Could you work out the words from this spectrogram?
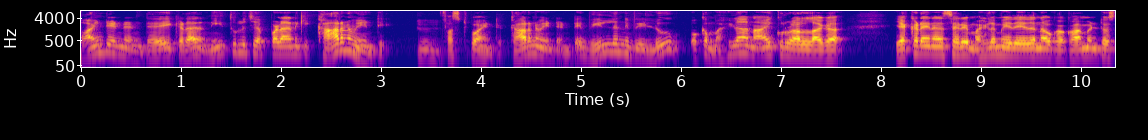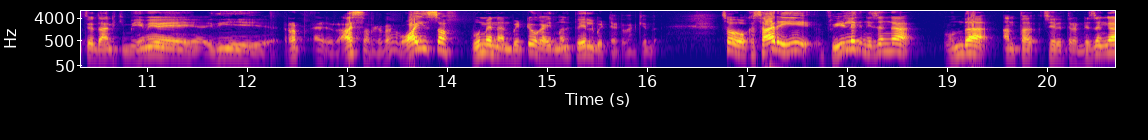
పాయింట్ ఏంటంటే ఇక్కడ నీతులు చెప్పడానికి కారణం ఏంటి? First point. కారణం ఏంటంటే వీళ్ళని వీళ్ళు ఒక మహిళా నాయకురాల్లాగా ఎక్కడైనా సరే మహిళ మీద ఏదైనా ఒక కామెంట్ వస్తే దానికి మేమే ఇది రప్ రాస్తారు కదా వాయిస్ ఆఫ్ ఉమెన్ అని పెట్టి ఒక ఐదు మంది పేర్లు పెట్టారు దాని కింద. సో ఒకసారి వీళ్ళకి నిజంగా ఉందా అంత చరిత్ర? నిజంగా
